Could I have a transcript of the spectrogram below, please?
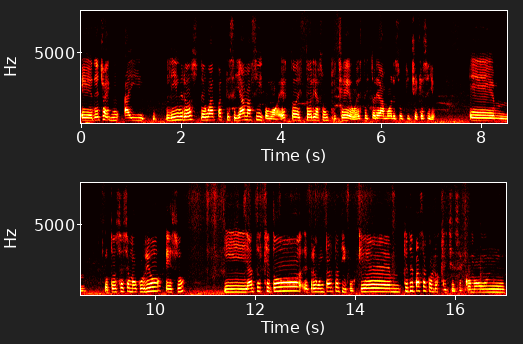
Eh, de hecho, hay, hay, libros de Wattpad que se llama así, como esto de historia es un cliché o esta historia de amor es un cliché, qué sé yo. Eh, entonces se me ocurrió eso. Y antes que todo, eh, preguntarte a ti, pues, ¿qué, ¿qué, te pasa con los clichés? ¿Es como un,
